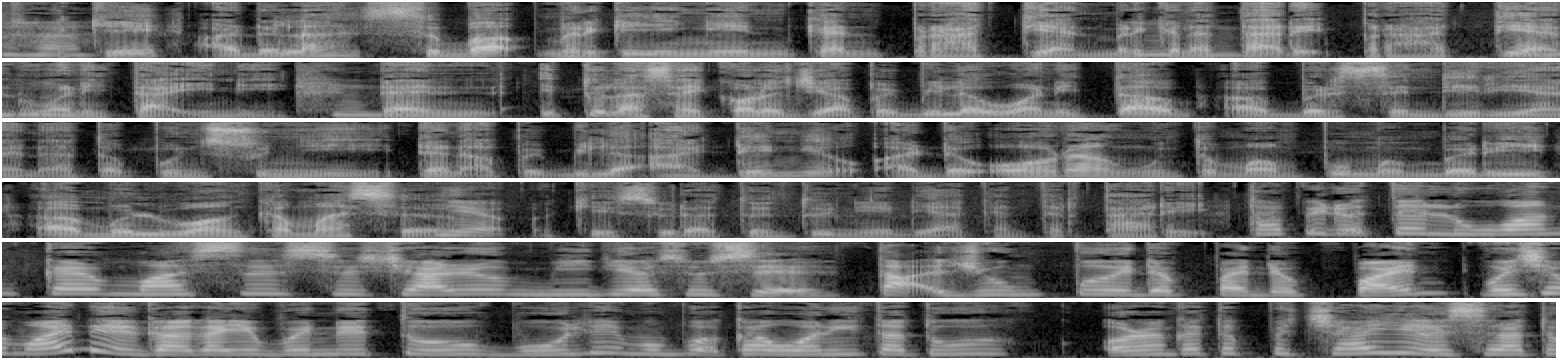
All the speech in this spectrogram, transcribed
Uh-huh. Okay, adalah sebab mereka inginkan perhatian, mereka mm-hmm. nak tarik perhatian mm-hmm. wanita ini. Mm-hmm. Dan itulah psikologi apabila wanita uh, bersendirian ataupun sunyi dan apabila adanya ada orang untuk mampu memberi uh, meluangkan masa, yep. okay, sudah tentunya dia akan tertarik. Tapi doktor luangkan masa secara secara media sosial tak jumpa depan-depan macam mana agaknya benda tu boleh membuatkan wanita tu orang kata percaya 100%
